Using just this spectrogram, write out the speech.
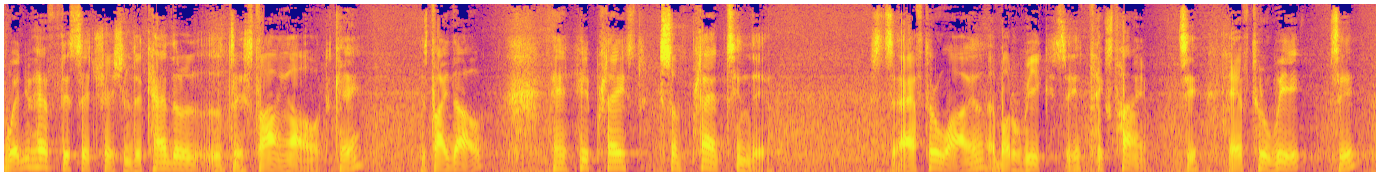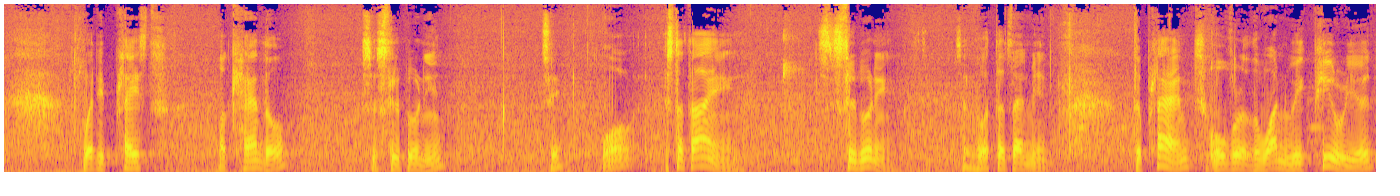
when you have this situation, the candle is dying out, okay? It's died out, and he placed some plants in there. So after a while, about a week, see, it takes time. See, after a week, see, when he placed a candle, so still burning, see, well, it's not dying It's still burning. So what does that mean? The plant over the one week period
